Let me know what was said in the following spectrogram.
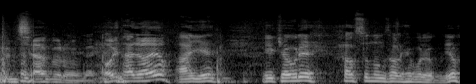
눈치하고 그러네. 거의 다녀와요? 아 예. 이 겨울에 하우스 농사를 해보려고요.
